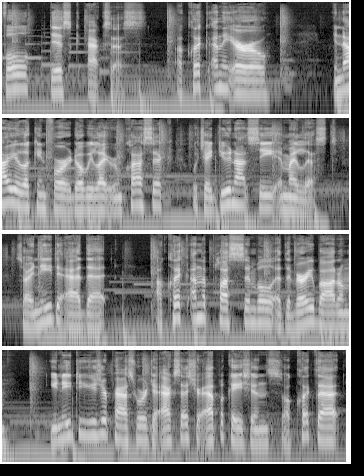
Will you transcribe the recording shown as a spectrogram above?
Full Disk Access. I'll click on the arrow and now you're looking for Adobe Lightroom Classic which I do not see in my list. So I need to add that. I'll click on the plus symbol at the very bottom. You need to use your password to access your applications, so I'll click that.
